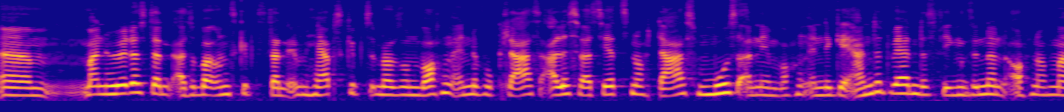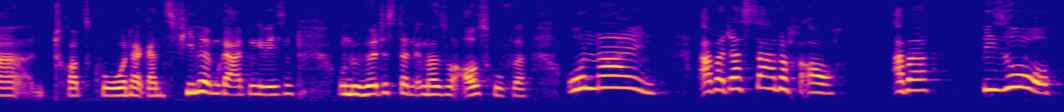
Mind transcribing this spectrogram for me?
ähm, man hört es dann, also bei uns gibt es dann im Herbst gibt's immer so ein Wochenende, wo klar ist, alles, was jetzt noch da ist, muss an dem Wochenende geerntet werden. Deswegen sind dann auch nochmal trotz Corona ganz viele im Garten gewesen. Und du hörtest dann immer so Ausrufe. Oh nein, aber das da doch auch. Aber wieso?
